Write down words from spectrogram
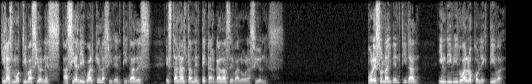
Y las motivaciones, así al igual que las identidades, están altamente cargadas de valoraciones. Por eso la identidad, individual o colectiva,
